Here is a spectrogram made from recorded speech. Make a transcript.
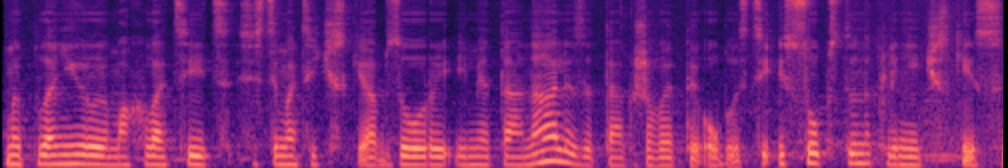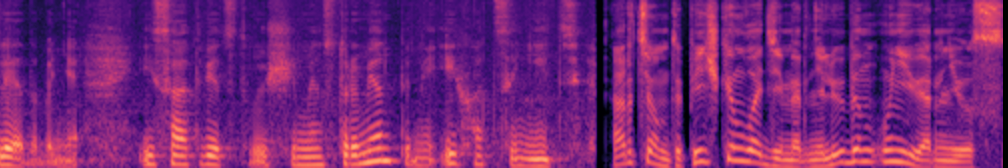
Мы планируем охватить систематические обзоры и метаанализы также в этой области и, собственно, клинические исследования и соответствующими инструментами их оценить. Артем Тупичкин, Владимир Нелюбин, Универ News.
